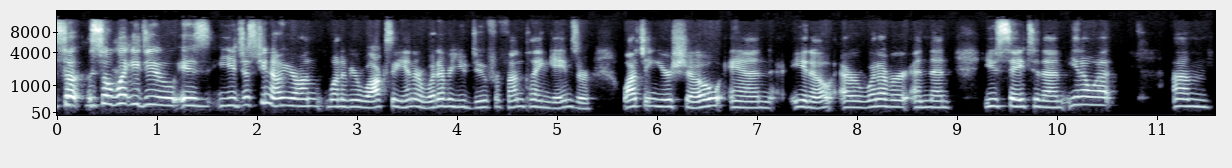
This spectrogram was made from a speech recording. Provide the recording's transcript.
So, so what you do is you just, you know, you're on one of your walks again, or whatever you do for fun, playing games or watching your show, and you know, or whatever, and then you say to them, you know what, um,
